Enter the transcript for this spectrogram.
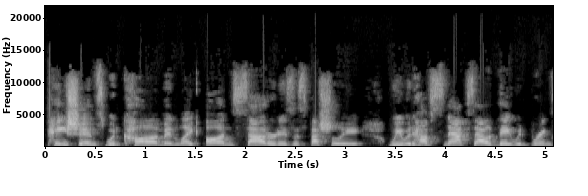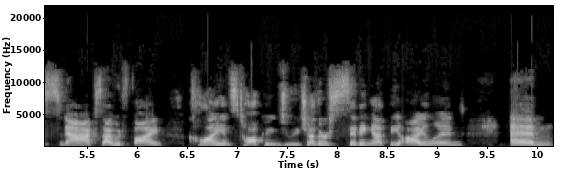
patients would come and like on Saturdays, especially, we would have snacks out. They would bring snacks. I would find clients talking to each other, sitting at the island. And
